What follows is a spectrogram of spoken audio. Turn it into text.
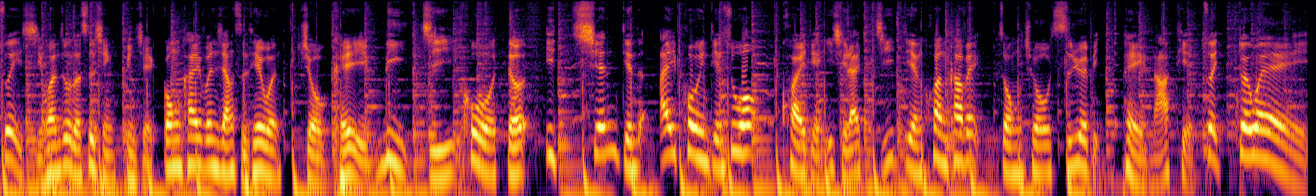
最喜欢做的事情，并且公开分享此贴文，就可以立即获得一千点的 iPoint 点数哦。快点一起来几点换咖啡，中秋吃月饼配拿铁最对味。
